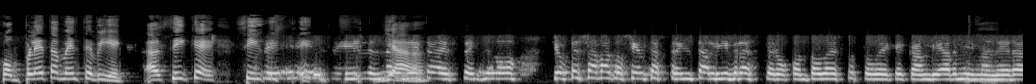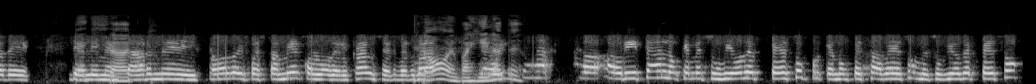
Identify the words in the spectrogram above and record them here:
completamente bien. Así que sí, sí, sí ya. Este, yo, yo pesaba 230 libras, pero con todo esto tuve que cambiar mi manera de, alimentarme y todo, y pues también con lo del cáncer, ¿verdad? No, imagínate ahorita lo que me subió de peso, porque no pesaba eso, me subió de peso,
